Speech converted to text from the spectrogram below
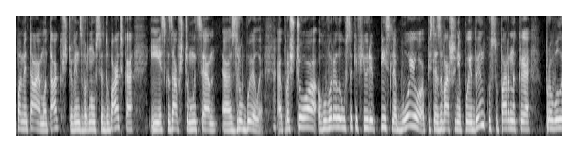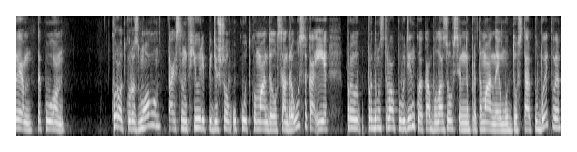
пам'ятаємо так, що він звернувся до батька і сказав, що ми це е, зробили. Е, Про що говорили Усик і Ф'юрі після бою, після завершення поєдинку. Суперники провели таку коротку розмову. Тайсон Ф'юрі підійшов у кут команди Олександра Усика і про- продемонстрував поведінку, яка була зовсім непритаманна йому до старту битви.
